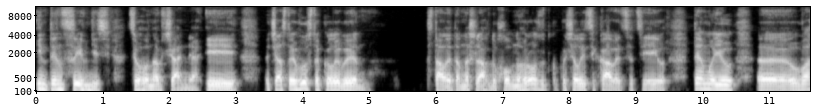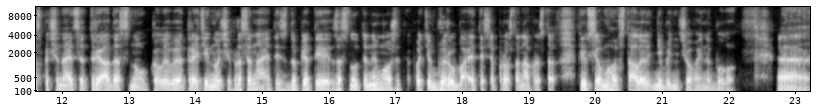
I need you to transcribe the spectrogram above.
інтенсивність цього навчання. І часто і густо, коли ви стали там на шлях духовного розвитку, почали цікавитися цією темою, е, у вас починається тріада сну, коли ви о третій ночі просинаєтесь, до п'яти заснути не можете, потім вирубаєтеся, просто-напросто пів сьомого встали, ніби нічого і не було. Е,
